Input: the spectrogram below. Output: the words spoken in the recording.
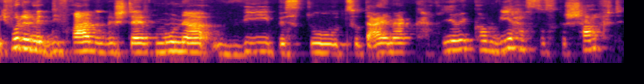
ich wurde mir die Frage gestellt, Mona, wie bist du zu deiner Karriere gekommen? Wie hast du es geschafft,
